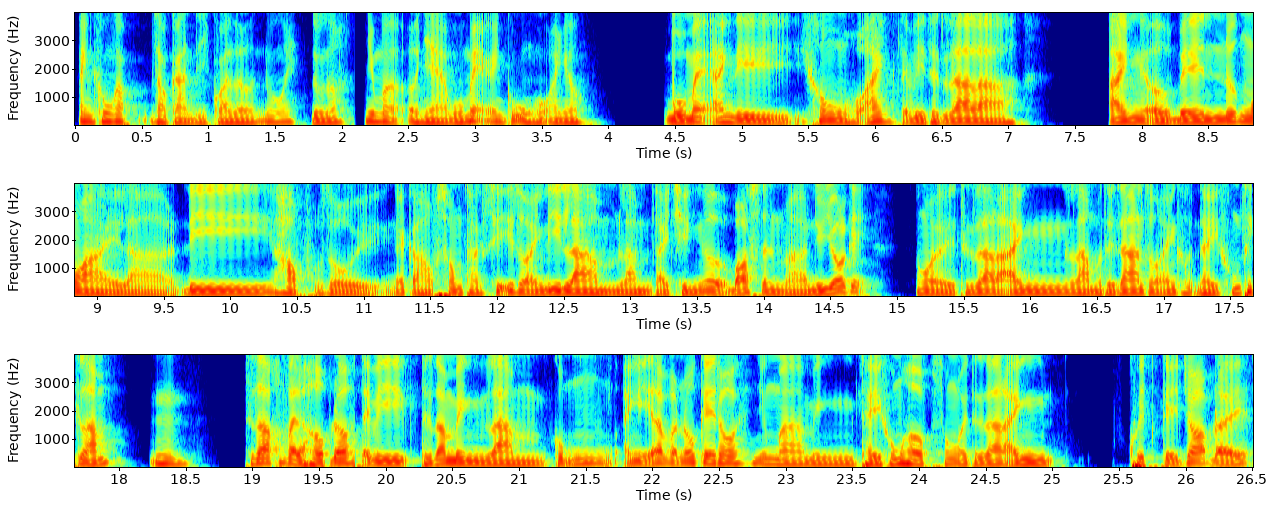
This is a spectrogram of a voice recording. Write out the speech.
anh không gặp rào cản gì quá lớn đúng không anh? Đúng rồi. nhưng mà ở nhà bố mẹ anh cũng ủng hộ anh không? Bố mẹ anh thì không ủng hộ anh tại vì thực ra là anh ở bên nước ngoài là đi học rồi ngay cả học xong thạc sĩ rồi anh đi làm làm tài chính ở Boston và New York ấy. Xong rồi thực ra là anh làm một thời gian rồi anh thấy không thích lắm. Ừ thực ra không phải là hợp đâu tại vì thực ra mình làm cũng anh nghĩ là vẫn ok thôi nhưng mà mình thấy không hợp xong rồi thực ra là anh quit cái job đấy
